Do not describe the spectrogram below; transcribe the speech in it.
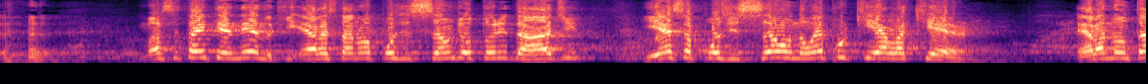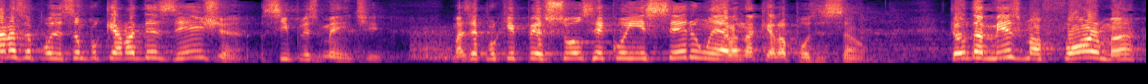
Mas você está entendendo que ela está numa posição de autoridade e essa posição não é porque ela quer. Ela não está nessa posição porque ela deseja, simplesmente. Mas é porque pessoas reconheceram ela naquela posição. Então, da mesma forma,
